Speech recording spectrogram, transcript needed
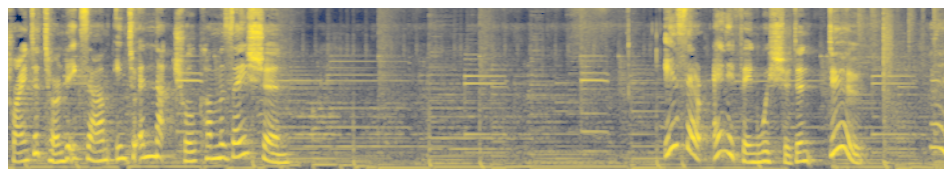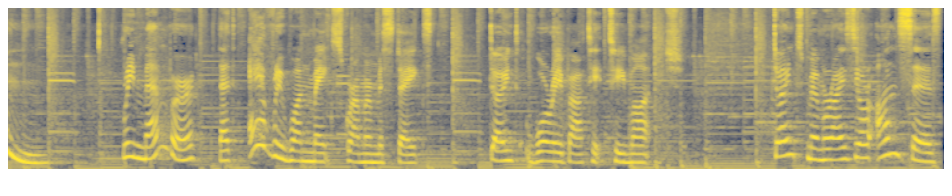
trying to turn the exam into a natural conversation. There anything we shouldn't do? Hmm. Remember that everyone makes grammar mistakes. Don't worry about it too much. Don't memorize your answers.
